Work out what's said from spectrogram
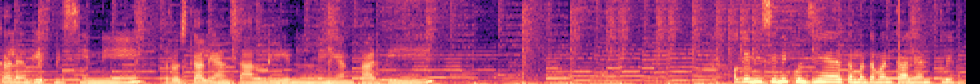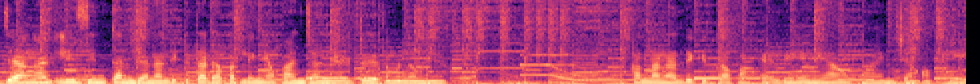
Kalian klik di sini terus kalian salin link yang tadi. Oke di sini kuncinya ya teman-teman. Kalian klik jangan izinkan dan nanti kita dapat link yang panjangnya itu ya teman-teman ya karena nanti kita pakai link yang panjang oke? Okay?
